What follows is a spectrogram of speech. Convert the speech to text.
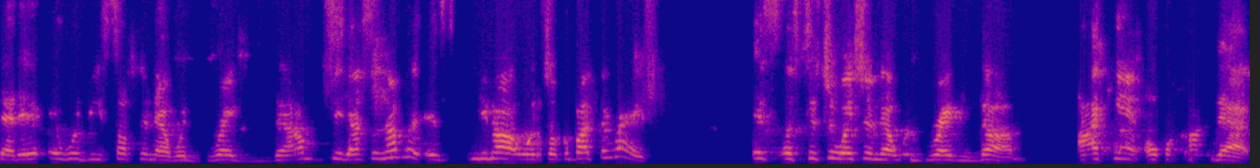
that it, it would be something that would break them. See, that's another is you know, I always talk about the race. It's a situation that would break them. I can't overcome that.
